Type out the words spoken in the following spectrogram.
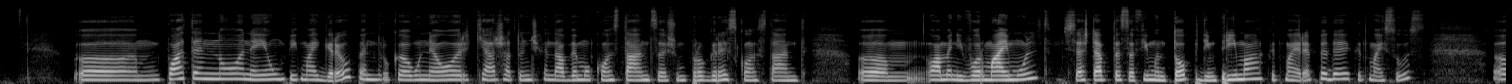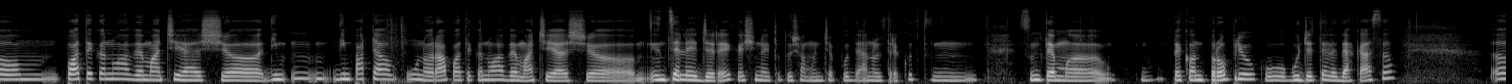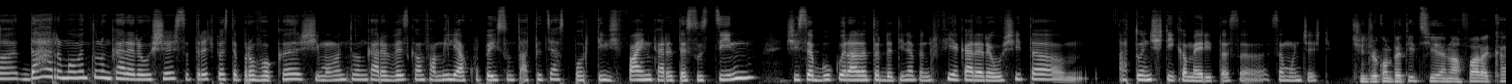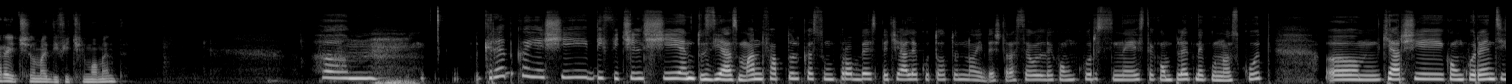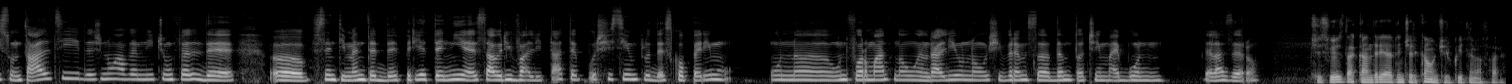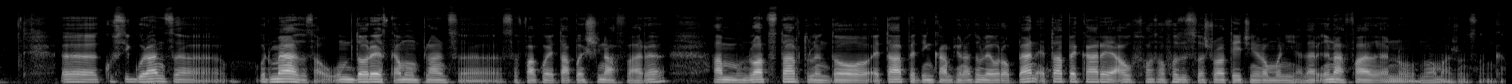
Uh, poate nouă ne e un pic mai greu, pentru că uneori, chiar și atunci când avem o constanță și un progres constant, um, oamenii vor mai mult și se așteaptă să fim în top din prima, cât mai repede, cât mai sus. Um, poate că nu avem aceeași, uh, din, din partea unora, poate că nu avem aceeași uh, înțelegere, că și noi totuși am început de anul trecut, mm, suntem uh, pe cont propriu cu bugetele de acasă. Uh, Dar în momentul în care reușești să treci peste provocări și în momentul în care vezi că în familia cupei sunt atâția sportivi faini care te susțin și se bucură alături de tine pentru fiecare reușită, atunci știi că merită să, să muncești. Și într-o competiție în afară, care e cel mai dificil moment? Um, Cred că e și dificil și entuziasmant faptul că sunt probe speciale cu totul noi, deci traseul de concurs ne este complet necunoscut, um, chiar și concurenții sunt alții, deci nu avem niciun fel de uh, sentimente de prietenie sau rivalitate, pur și simplu descoperim un, uh, un format nou, un raliu nou și vrem să dăm tot ce mai bun de la zero. Ce scuze dacă Andrei ar încerca un circuit în afară? Uh, cu siguranță urmează sau îmi doresc, am în plan să, să fac o etapă și în afară. Am luat startul în două etape din campionatul european, etape care au fost, au fost desfășurate aici în România, dar în afară nu, nu am ajuns încă.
